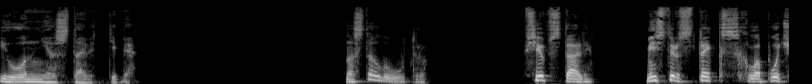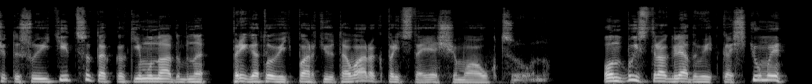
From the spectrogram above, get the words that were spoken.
и Он не оставит тебя. Настало утро. Все встали. Мистер Стекс хлопочет и суетится, так как ему надобно приготовить партию товара к предстоящему аукциону. Он быстро оглядывает костюмы,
